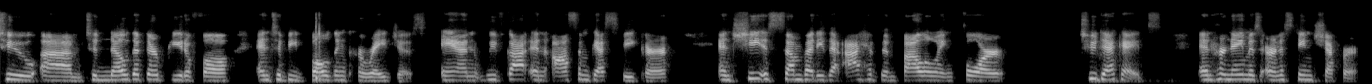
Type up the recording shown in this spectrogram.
to um, to know that they're beautiful, and to be bold and courageous. And we've got an awesome guest speaker, and she is somebody that I have been following for two decades. And her name is Ernestine Shepherd.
